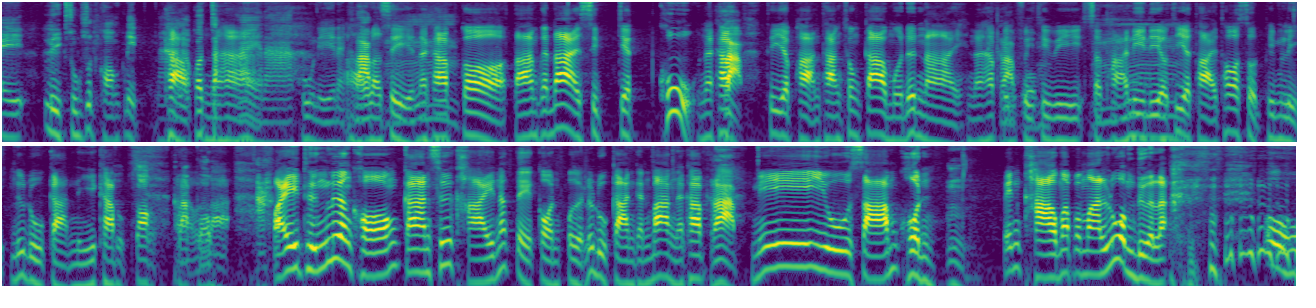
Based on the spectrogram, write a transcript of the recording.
ลีกสูงสุดของอังกฤษนะครับแล้วก็จัดนะฮะ ให้นะคู่นี้นะคเอารับ ละสินะครับ ก็ตามกันได้ 17 คู่นะครับ ครับที่จะผ่านทางช่อง 9 Modern 9นะครับ ครัเป็บนฟรีผม ทีวีสถานีเดียวที่จะถ่ายทอดสดพรีเมียร์ลีกฤดูกาลนี้ครับ ถูกต้องครับผม เอาล่ะอะไปถึงเรื่องของการซื้อขายนักเตะก่อนเปิดฤดูกาลกันบ้างนะครับ ครับมีอยู่ 3 คนอืม เป็นข่าวมาประมาณร่วมเดือนละ โอ้โห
